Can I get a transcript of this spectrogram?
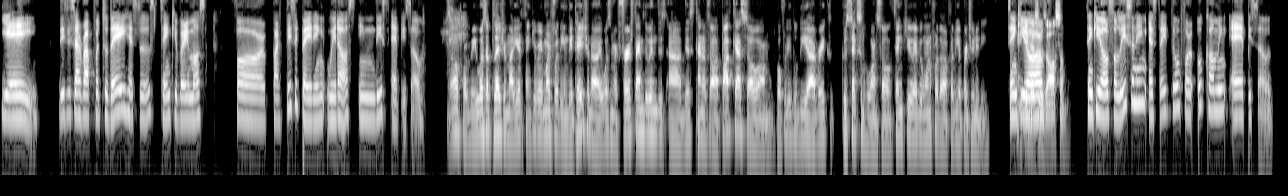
Yay. This is a wrap for today, Jesus. Thank you very much for participating with us in this episode. No, for me it was a pleasure, Maria. Thank you very much for the invitation. Uh, it was my first time doing this uh, this kind of uh, podcast, so um, hopefully it will be a very good, successful one. So thank you everyone for the for the opportunity. Thank, thank you. This is awesome. Thank you all for listening. Stay tuned for upcoming episode.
